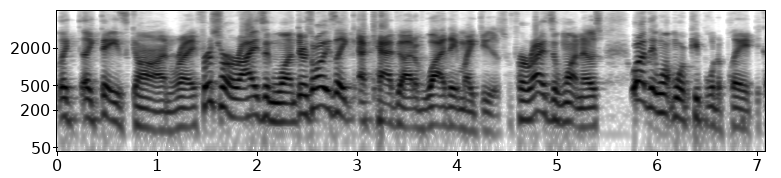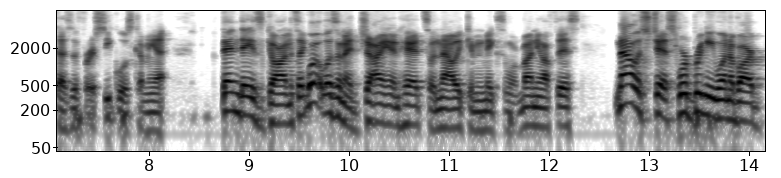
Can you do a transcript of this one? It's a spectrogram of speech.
like like Days Gone, right? First for Horizon One, there's always like a caveat of why they might do this. For Horizon One, it was well they want more people to play it because the first sequel is coming out. Then Days Gone, it's like well it wasn't a giant hit, so now we can make some more money off this. Now it's just we're bringing one of our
